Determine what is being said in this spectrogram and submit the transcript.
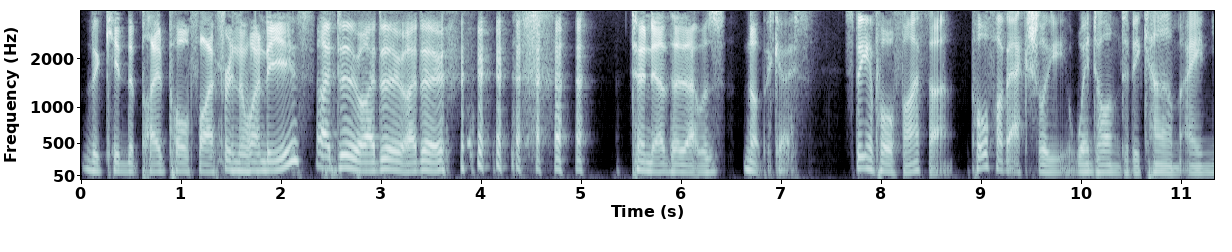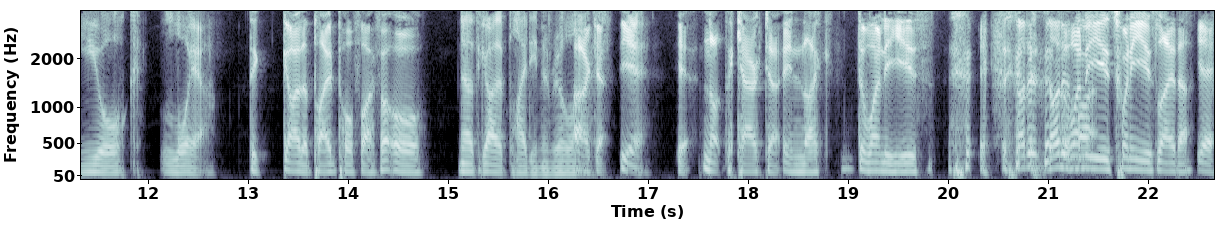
the kid that played Paul Pfeiffer in the Wonder Years? I do, I do, I do. Turned out that that was not the case. Speaking of Paul Pfeiffer, Paul Pfeiffer actually went on to become a New York lawyer. The guy that played Paul Pfeiffer, or No, the guy that played him in real life. okay, yeah, yeah, not the character in like the Wonder Years, Not in, not the Wonder my, Years twenty years later. Yeah,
